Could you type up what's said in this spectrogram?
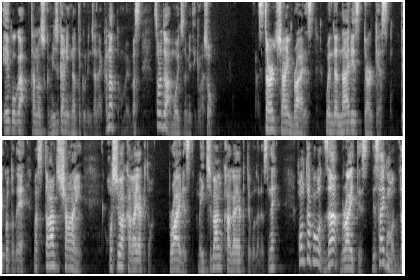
英語が楽しく身近になってくるんじゃないかなと思います。それではもう一度見ていきましょう。Start shine brightest when the night is darkest ってことで、まあ、start shine 星は輝くと brightest、まあ、一番輝くということですね。本当はここ the brightest で最後も the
